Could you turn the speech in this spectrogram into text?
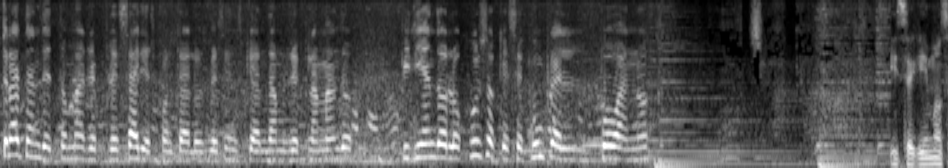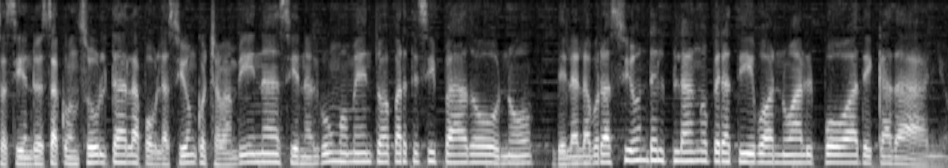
tratan de tomar represalias contra los vecinos que andamos reclamando, pidiendo lo justo que se cumpla el POA, ¿no? Y seguimos haciendo esta consulta a la población cochabambina si en algún momento ha participado o no de la elaboración del plan operativo anual POA de cada año.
